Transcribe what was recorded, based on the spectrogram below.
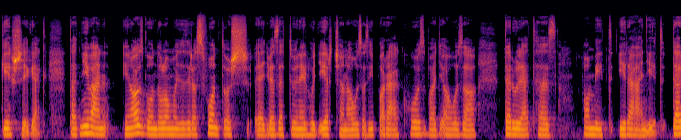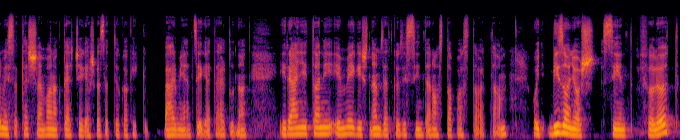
készségek. Tehát nyilván én azt gondolom, hogy azért az fontos egy vezetőnél, hogy értsen ahhoz az iparákhoz, vagy ahhoz a területhez, amit irányít. Természetesen vannak tehetséges vezetők, akik bármilyen céget el tudnak irányítani. Én mégis nemzetközi szinten azt tapasztaltam, hogy bizonyos szint fölött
